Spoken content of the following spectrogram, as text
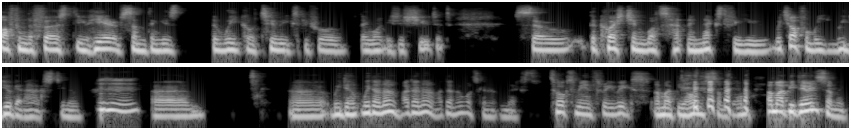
Often the first you hear of something is the week or two weeks before they want you to shoot it. So the question, "What's happening next for you?" which often we we do get asked, you know, mm-hmm. um, uh, we don't we don't know. I don't know. I don't know what's going to happen next. Talk to me in three weeks. I might be on something. I might be doing something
